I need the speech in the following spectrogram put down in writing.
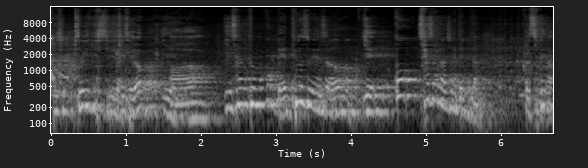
저기, 저기 계시, 계세요? 예. 아, 이 상품은 꼭 매표소에서 예. 꼭 찾아가셔야 됩니다. 그렇습니다.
